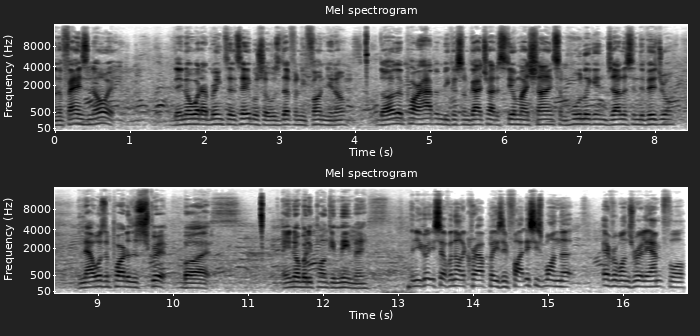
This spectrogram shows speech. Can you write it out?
and the fans know it. They know what I bring to the table, so it was definitely fun, you know. The other part happened because some guy tried to steal my shine, some hooligan, jealous individual, and that wasn't part of the script. But ain't nobody punking me, man. And you got yourself another crowd pleasing fight. This is one that everyone's really amped for.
